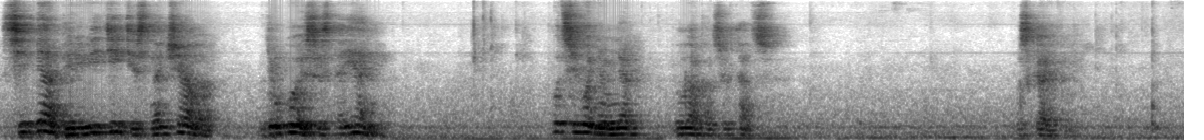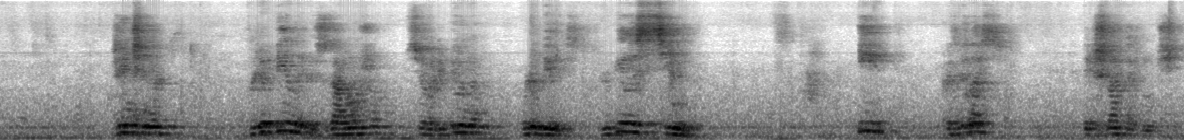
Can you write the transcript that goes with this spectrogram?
Себя переведите сначала в другое состояние. Вот сегодня у меня была консультация по скайпу. Женщина влюбилась замужем, все, ребенок, влюбилась. Влюбилась сильно. И развелась, перешла как мужчина.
